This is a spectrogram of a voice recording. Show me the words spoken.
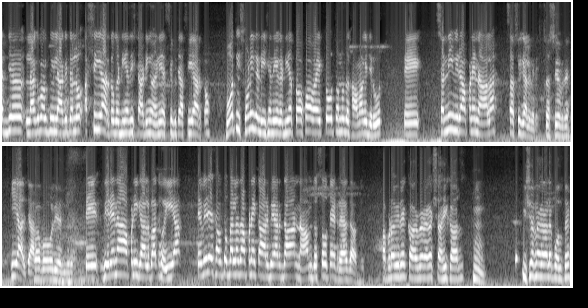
ਅੱਜ ਲਗਭਗ ਤੁਸੀਂ ਲਾ ਕੇ ਚੱਲੋ 80000 ਤੋਂ ਗੱਡੀਆਂ ਦੀ ਸਟਾਰਟਿੰਗ ਹੋ ਜਾਣੀ 80 85000 ਤੋਂ। ਬਹੁਤ ਹੀ ਸੋਹਣੀ ਕੰਡੀਸ਼ਨ ਦੀਆਂ ਗੱਡੀਆਂ ਤੋਹਫਾ ਵਾ ਇੱਕ ਉਹ ਤੁਹਾਨੂੰ ਦਿਖਾਵਾਂਗੇ ਜ਼ਰੂਰ। ਤੇ ਸੰਨੀ ਵੀਰਾ ਆਪਣੇ ਨਾਲ ਆ ਸਤਿ ਸ਼੍ਰੀ ਅਕਾਲ ਵੀਰੇ। ਸਤਿ ਸ਼੍ਰੀ ਅਕਾਲ ਵੀਰੇ। ਕੀ ਹਾਲ ਚਾਲ? ਬਹੁਤ ਬਹੁਤ ਵਧੀਆ ਜੀ ਵੀਰੇ। ਤੇ ਵੀਰੇ ਨਾਲ ਆਪਣੀ ਗੱਲਬਾਤ ਹੋਈ ਆ। ਤੇ ਵੀਰੇ ਸਭ ਤੋਂ ਪਹਿਲਾਂ ਤਾਂ ਆਪਣੇ ਕਾਰਬਿਆਰ ਦਾ ਨਾਮ ਦੱਸੋ ਤੇ ਐਡਰੈਸ ਦੱਸ ਦਿਓ। ਆਪਣਾ ਵੀਰੇ ਕਾਰਵੇਰ ਹੈਗਾ ਸ਼ਾਹੀ ਕਾਰ ਹੂੰ। ਈਸ਼ਰ ਨਗਰ ਵਾਲੇ ਪੁਲ ਤੇ।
